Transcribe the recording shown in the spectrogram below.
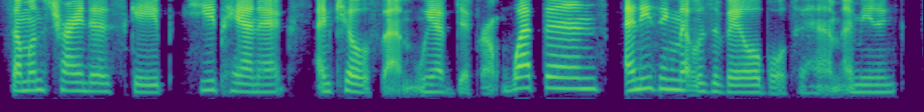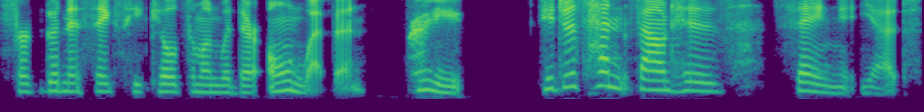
Someone's trying to escape, he panics and kills them. We have different weapons, anything that was available to him. I mean, for goodness sakes, he killed someone with their own weapon. Right. He just hadn't found his thing yet.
